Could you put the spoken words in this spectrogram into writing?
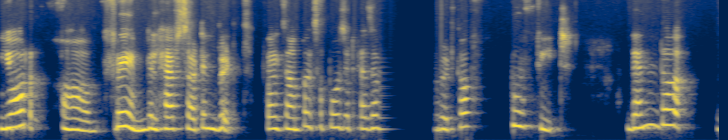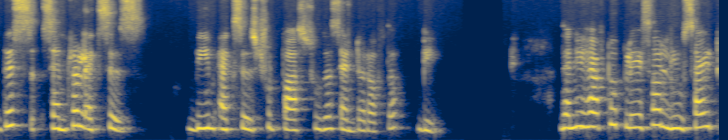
Your uh, frame will have certain width. For example, suppose it has a width of two feet. Then the this central axis, beam axis should pass through the center of the beam. Then you have to place a lucite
